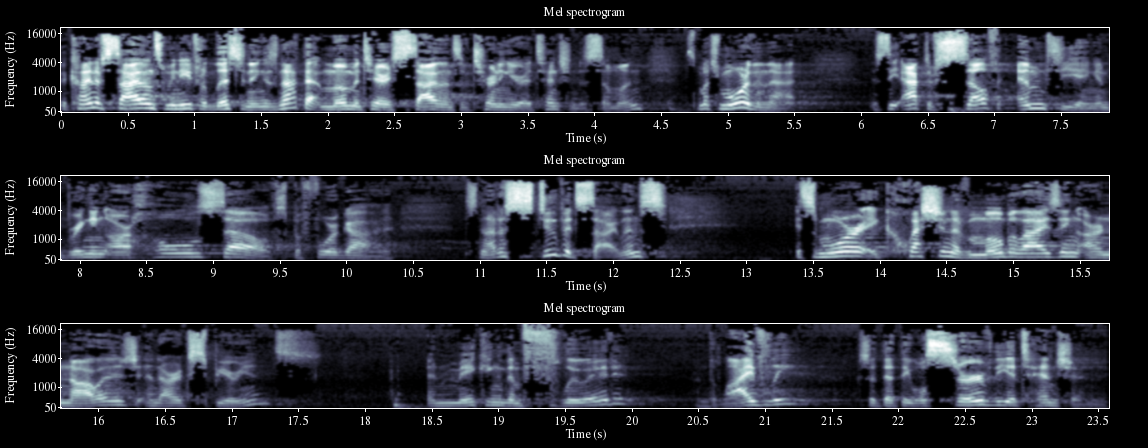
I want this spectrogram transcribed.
The kind of silence we need for listening is not that momentary silence of turning your attention to someone. It's much more than that. It's the act of self emptying and bringing our whole selves before God. It's not a stupid silence, it's more a question of mobilizing our knowledge and our experience and making them fluid and lively so that they will serve the attention,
